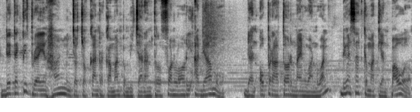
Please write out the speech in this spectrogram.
Detektif Brian Hunt mencocokkan rekaman pembicaraan telepon Lori Adamo dan operator 911 dengan saat kematian Paul,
